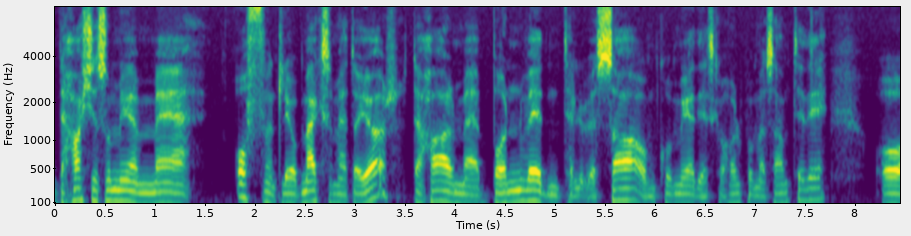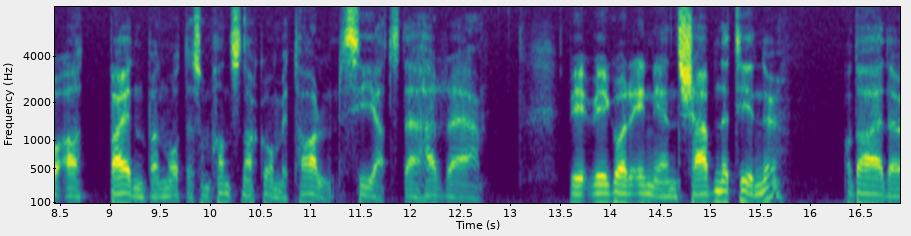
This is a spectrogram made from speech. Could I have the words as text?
det har ikke så mye med offentlig oppmerksomhet å gjøre. Det har med båndvidden til USA om hvor mye de skal holde på med samtidig, og at Biden på en måte, som han snakker om i talen, sier at det her eh, vi, vi, går inn i en skjebnetid nå, og da er det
